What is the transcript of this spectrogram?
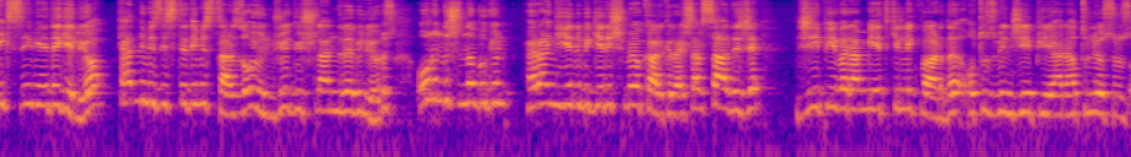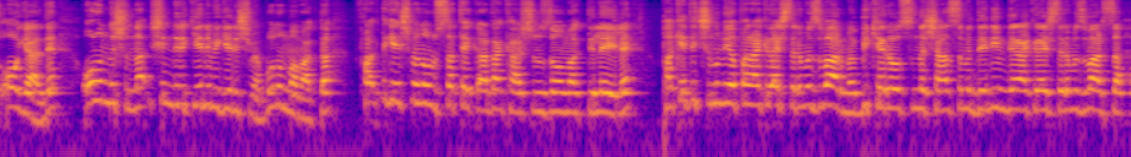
X seviyede geliyor. Kendimiz istediğimiz tarzda oyuncuyu güçlendirebiliyoruz. Onun dışında bugün herhangi yeni bir gelişme yok arkadaşlar. Sadece GP veren bir etkinlik vardı. 30.000 GP hani hatırlıyorsunuz o geldi. Onun dışında şimdilik yeni bir gelişme bulunmamakta. Farklı gelişmen olursa tekrardan karşınızda olmak dileğiyle. Paket açılımı yapan arkadaşlarımız var mı? Bir kere olsun da şansımı deneyeyim diyen arkadaşlarımız varsa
